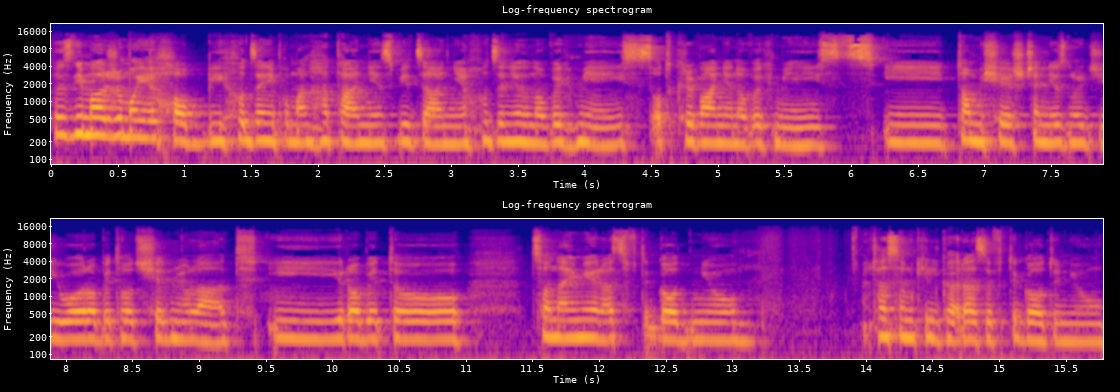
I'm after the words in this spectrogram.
to jest niemalże moje hobby, chodzenie po Manhattanie, zwiedzanie, chodzenie do nowych miejsc, odkrywanie nowych miejsc i to mi się jeszcze nie znudziło. Robię to od 7 lat i robię to co najmniej raz w tygodniu, czasem kilka razy w tygodniu.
